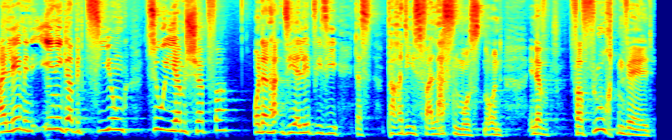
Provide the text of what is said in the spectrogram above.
Ein Leben in inniger Beziehung zu ihrem Schöpfer. Und dann hatten sie erlebt, wie sie das Paradies verlassen mussten und in der verfluchten Welt,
